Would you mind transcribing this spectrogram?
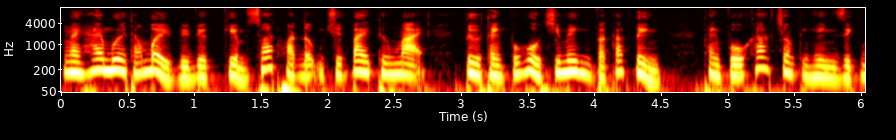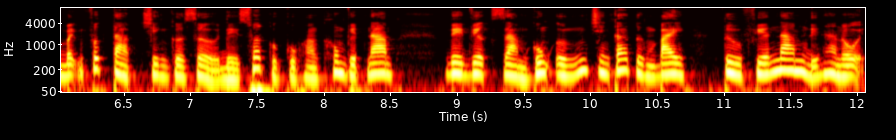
ngày 20 tháng 7 về việc kiểm soát hoạt động chuyến bay thương mại từ thành phố Hồ Chí Minh và các tỉnh, thành phố khác trong tình hình dịch bệnh phức tạp trên cơ sở đề xuất của Cục Hàng không Việt Nam về việc giảm cung ứng trên các đường bay từ phía Nam đến Hà Nội.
